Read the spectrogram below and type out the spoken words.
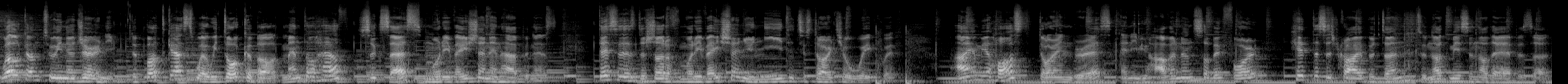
Welcome to Inner Journey, the podcast where we talk about mental health, success, motivation, and happiness. This is the shot of motivation you need to start your week with. I am your host, Dorian Bures, and if you haven't done so before, hit the subscribe button to not miss another episode.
